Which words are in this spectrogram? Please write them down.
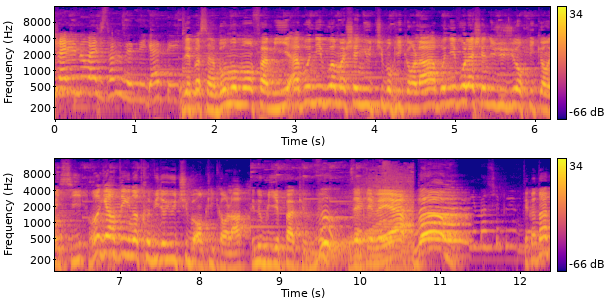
joyeux Noël, j'espère que vous avez été gâtés. Vous avez passé un bon moment en famille. Abonnez-vous à ma chaîne YouTube en cliquant là. Abonnez-vous à la chaîne de Juju en cliquant ici. Regardez une autre vidéo YouTube en cliquant là. Et n'oubliez pas que vous, Vous êtes les meilleurs. Boum. T'es contente?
